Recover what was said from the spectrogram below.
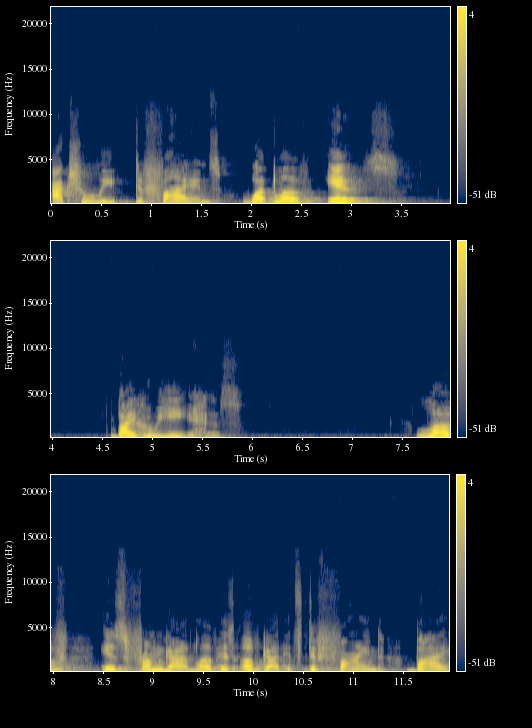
actually defines what love is by who He is. Love is from God, love is of God. It's defined by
